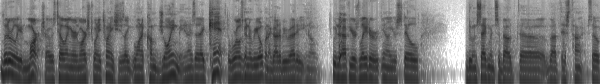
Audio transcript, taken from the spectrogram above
literally in March. I was telling her in March 2020, she's like, you want to come join me? And I said, I can't. The world's going to reopen. I got to be ready. You know, two and a half years later, you know, you're still doing segments about uh, about this time. So,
